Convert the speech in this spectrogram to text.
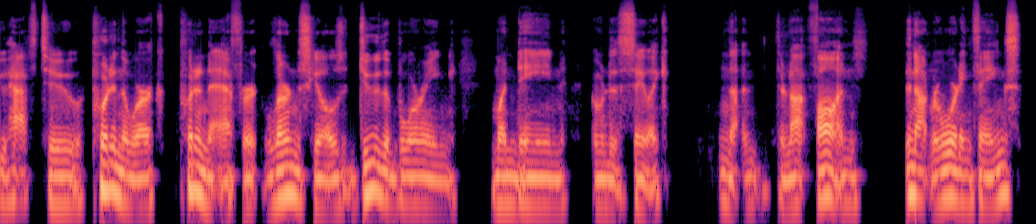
You have to put in the work, put in the effort, learn the skills, do the boring, mundane, I wanted to say like, not, they're not fun, they're not rewarding things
